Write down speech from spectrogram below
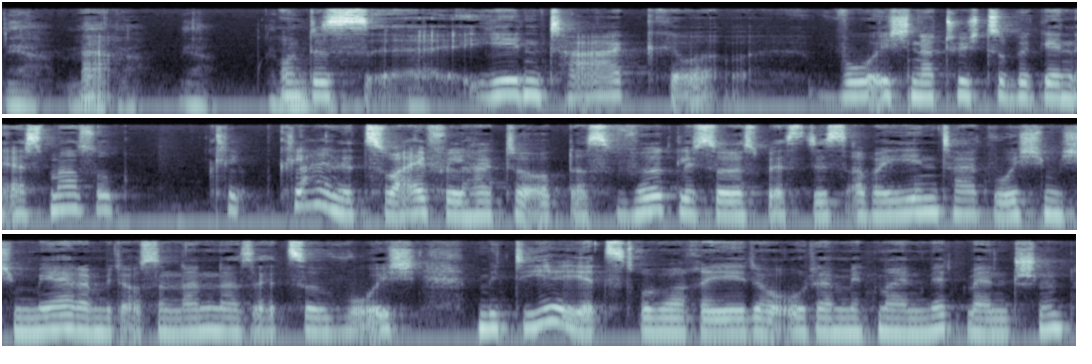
Ja, mega. Ja. genau. Und es äh, jeden Tag, äh, wo ich natürlich zu Beginn erstmal so kleine Zweifel hatte, ob das wirklich so das Beste ist, aber jeden Tag, wo ich mich mehr damit auseinandersetze, wo ich mit dir jetzt drüber rede oder mit meinen Mitmenschen,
